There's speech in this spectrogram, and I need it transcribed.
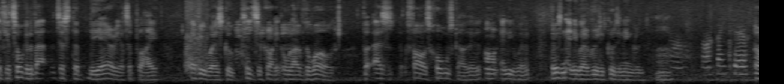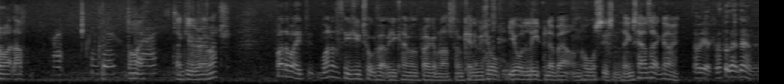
if you're talking about just the, the area to play, everywhere's good. Kids are great all over the world. But as far as halls go, there aren't anywhere. There isn't anywhere really good in England. Oh, oh, thank you. All right, love. Right, thank you. Bye. Thank you very much. By the way, one of the things you talked about when you came on the programme last time, Kenny, was your, your leaping about on horses and things. How's that going? Oh, yeah, can I put that down? Eh?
